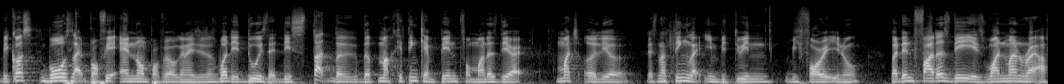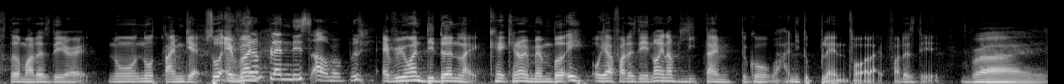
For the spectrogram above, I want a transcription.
Because both like profit and non-profit organizations, what they do is that they start the, the marketing campaign for Mother's Day, right, much earlier. There's nothing like in between before it, you know. But then Father's Day is one month right after Mother's Day, right? No, no time gap. So You everyone, didn't plan this out properly. everyone didn't like can, cannot remember. Eh, oh yeah, Father's Day. Not enough lead time to go. Wow, I need to plan for like Father's Day. Right.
